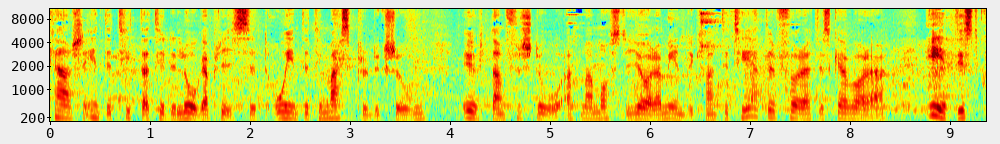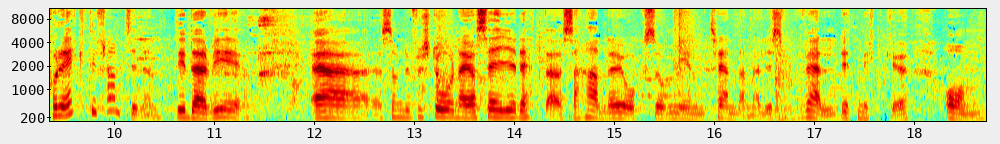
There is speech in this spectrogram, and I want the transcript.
kanske inte titta till det låga priset och inte till massproduktion utan förstå att man måste göra mindre kvantiteter för att det ska vara etiskt korrekt i framtiden. Det är där vi är. Eh, som du förstår när jag säger detta så handlar ju också min trendanalys väldigt mycket om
